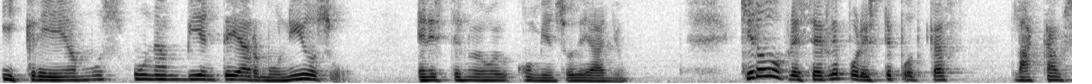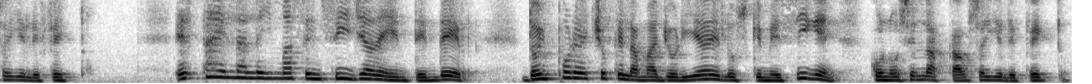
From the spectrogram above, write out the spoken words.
y creamos un ambiente armonioso en este nuevo comienzo de año. Quiero ofrecerle por este podcast la causa y el efecto. Esta es la ley más sencilla de entender. Doy por hecho que la mayoría de los que me siguen conocen la causa y el efecto.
